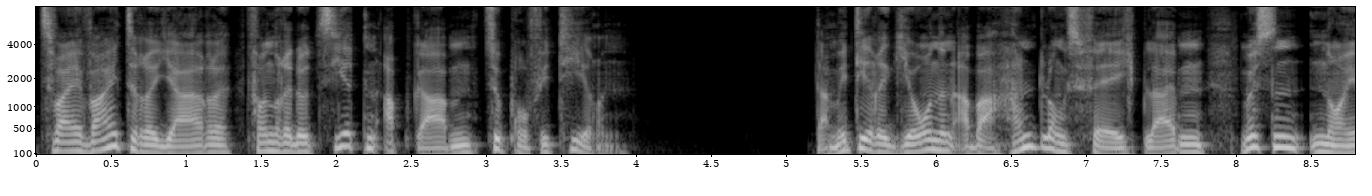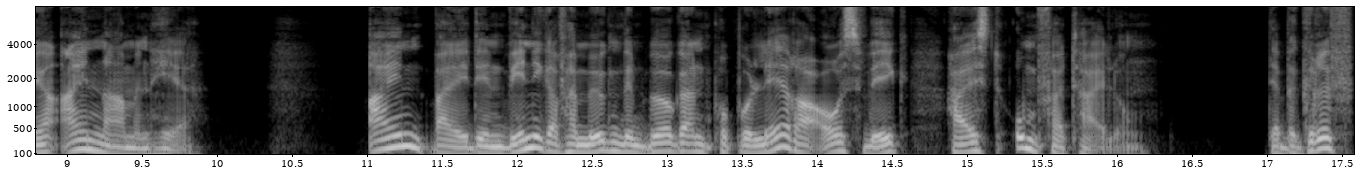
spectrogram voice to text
zwei weitere Jahre von reduzierten Abgaben zu profitieren. Damit die Regionen aber handlungsfähig bleiben, müssen neue Einnahmen her. Ein bei den weniger vermögenden Bürgern populärer Ausweg heißt Umverteilung. Der Begriff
